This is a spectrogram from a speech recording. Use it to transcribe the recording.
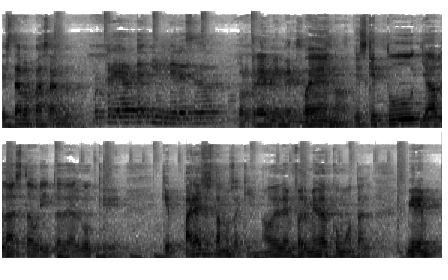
estaba pasando, Por creerte inmerecedor. por creerme inmerecedor. Bueno, es que tú ya hablaste ahorita de algo que, que para eso estamos aquí, ¿no? De la enfermedad como tal. Miren,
